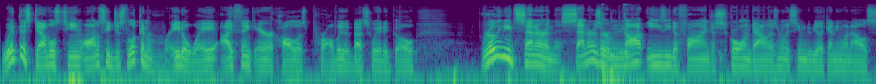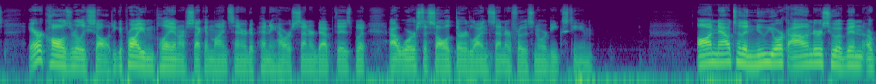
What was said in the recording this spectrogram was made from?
With this Devils team, honestly, just looking right away, I think Eric Haula is probably the best way to go. Really need center in this. Centers are not easy to find. Just scrolling down, doesn't really seem to be like anyone else. Eric Haula is really solid. He could probably even play in our second line center, depending how our center depth is. But at worst, a solid third line center for this Nordiques team. On now to the New York Islanders, who have been a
